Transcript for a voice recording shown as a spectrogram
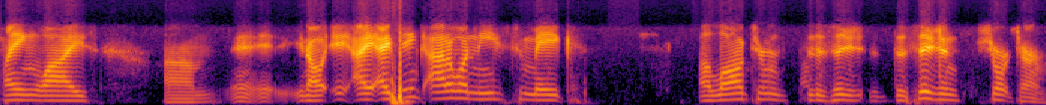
playing wise, um, i i you know, it, I, I think Ottawa needs to make a long-term decision, decision short-term.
